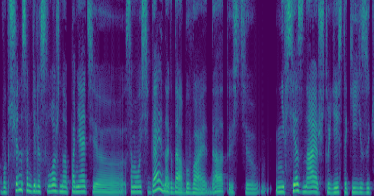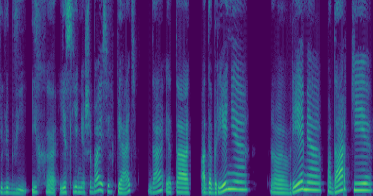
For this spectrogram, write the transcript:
Вообще, на самом деле, сложно понять э, самого себя иногда бывает, да, то есть э, не все знают, что есть такие языки любви. Их, э, если я не ошибаюсь, их пять, да, это одобрение, э, время, подарки,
